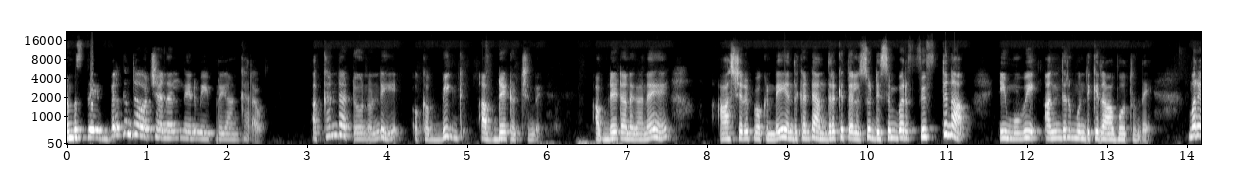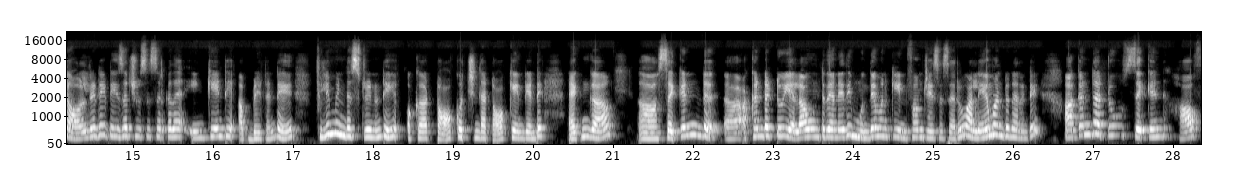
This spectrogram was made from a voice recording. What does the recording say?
నమస్తే వెల్కమ్ టు అవర్ ఛానల్. నేను మీ ప్రియాంకారావు అఖండ టూ నుండి ఒక బిగ్ అప్డేట్ వచ్చింది. అప్డేట్ అనగానే ఆశ్చర్యపోకండి ఎందుకంటే అందరికీ తెలుసు డిసెంబర్ ఫిఫ్త్న ఈ మూవీ అందరి ముందుకి రాబోతుంది. మరి ఆల్రెడీ టీజర్ చూసేసారు కదా ఇంకేంటి అప్డేట్ అంటే ఫిలిం ఇండస్ట్రీ నుండి ఒక టాక్ వచ్చింది. ఆ టాక్ ఏంటి అంటే ఏకంగా సెకండ్ అఖండ టూ ఎలా ఉంటుంది అనేది ముందే మనకి ఇన్ఫార్మ్ చేసేసారు. వాళ్ళు ఏమంటున్నారంటే Akhanda two second half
